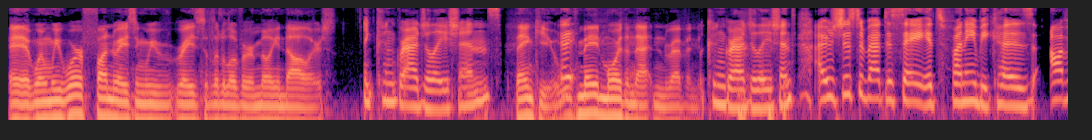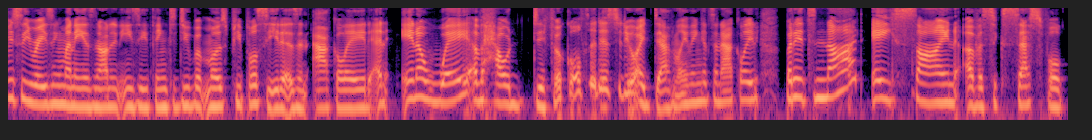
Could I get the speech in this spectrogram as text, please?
uh, when we were fundraising, we raised a little over a million dollars. Congratulations. Thank you. We've made more than that in revenue. Congratulations. I was just about to say it's funny because obviously raising money is not an easy thing to do, but most people see it as an accolade. And in a way of how difficult it is to do, I definitely think it's an accolade, but it's not a sign of a successful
